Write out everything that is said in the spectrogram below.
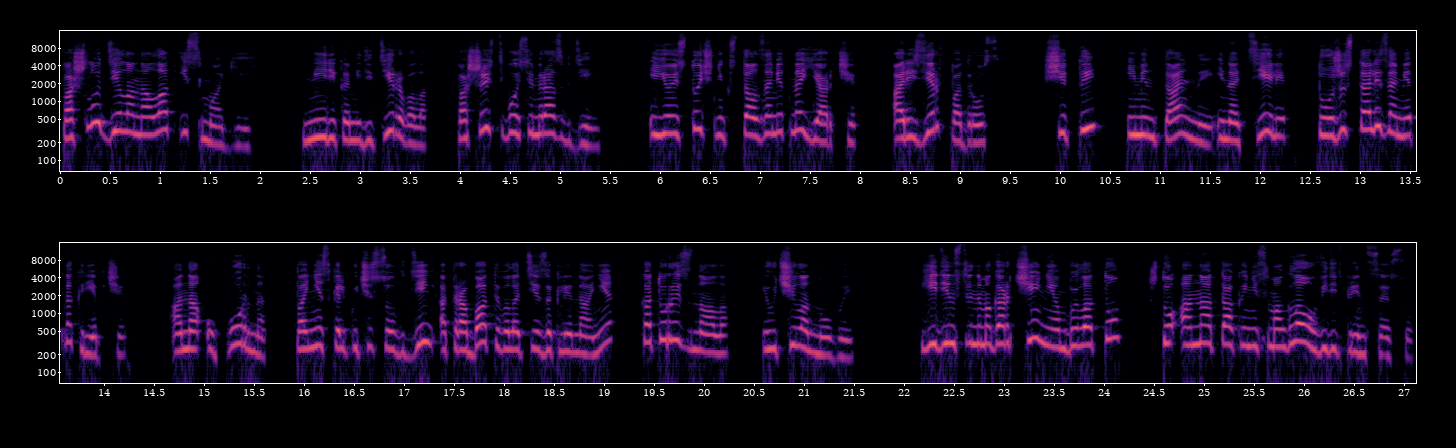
Пошло дело на лад и с магией. Мирика медитировала по шесть-восемь раз в день. Ее источник стал заметно ярче, а резерв подрос. Щиты и ментальные, и на теле тоже стали заметно крепче. Она упорно по несколько часов в день отрабатывала те заклинания, которые знала, и учила новые. Единственным огорчением было то, что она так и не смогла увидеть принцессу.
